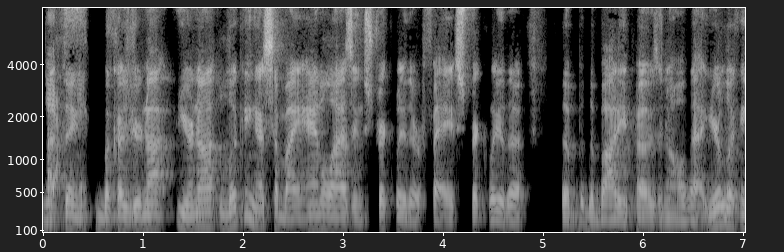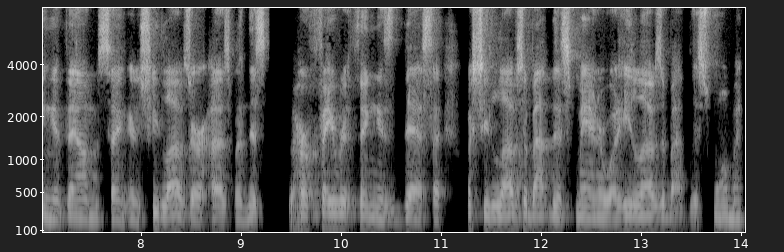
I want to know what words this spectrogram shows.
Yes. I think because you're not you're not looking at somebody analyzing strictly their face, strictly the the, the body pose and all that. You're looking at them saying, she loves her husband. This her favorite thing is this, uh, what she loves about this man or what he loves about this woman.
